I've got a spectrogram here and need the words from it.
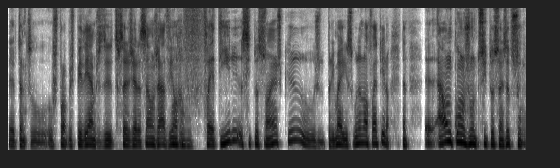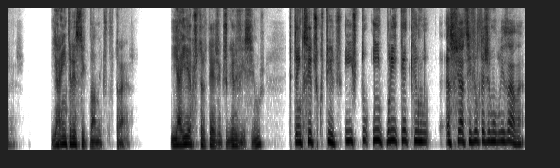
Portanto, os próprios PDMs de terceira geração já deviam refletir situações que os de primeira e segunda não refletiram. Portanto, eh, há um conjunto de situações absurdas e há interesses económicos por trás e há erros estratégicos gravíssimos que têm que ser discutidos. Isto implica que a sociedade civil esteja mobilizada.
